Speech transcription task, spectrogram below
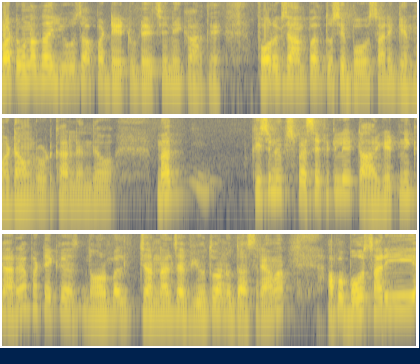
ਬਟ ਉਹਨਾਂ ਦਾ ਯੂਜ਼ ਆਪਾਂ ਡੇ ਟੂ ਡੇ 'ਚ ਨਹੀਂ ਕਰਦੇ। ਫੋਰ ਐਗਜ਼ਾਮਪਲ ਤੁਸੀਂ ਬਹੁਤ ਸਾਰੀ ਗੇਮਾਂ ਡਾਊਨਲੋਡ ਕਰ ਲੈਂਦੇ ਹੋ। ਮੈਂ ਕਿਸੇ ਨੂੰ ਸਪੈਸੀਫਿਕਲੀ ਟਾਰਗੇਟ ਨਹੀਂ ਕਰ ਰਿਹਾ ਬਟ ਇੱਕ ਨਾਰਮਲ ਜਰਨਲ ਜਾਂ ਵਿਊ ਤੁਹਾਨੂੰ ਦੱਸ ਰਿਹਾ ਵਾਂ। ਆਪਾਂ ਬਹੁਤ ਸਾਰੀ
